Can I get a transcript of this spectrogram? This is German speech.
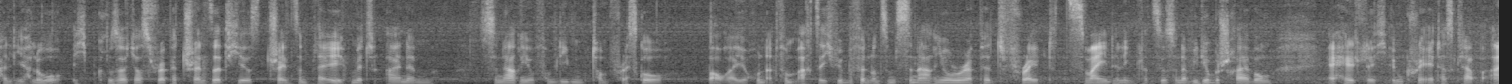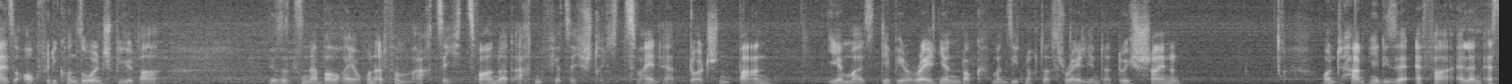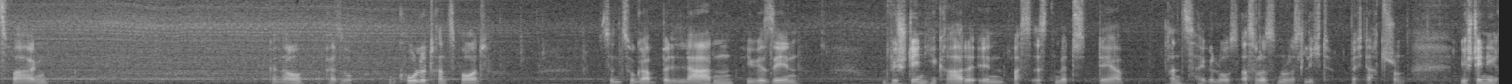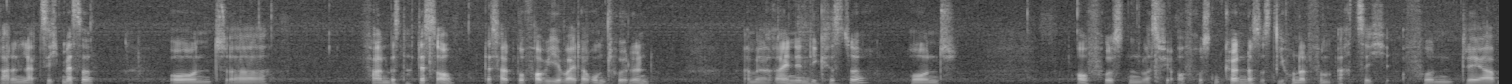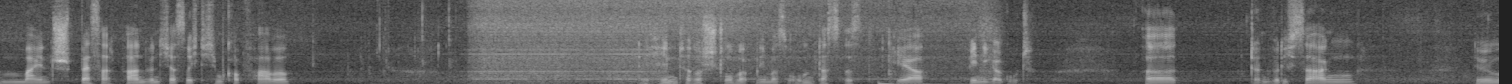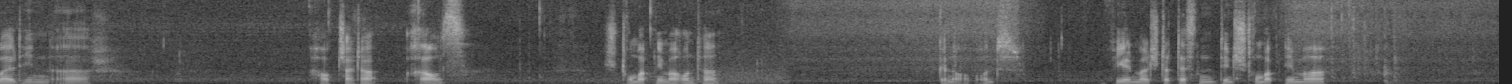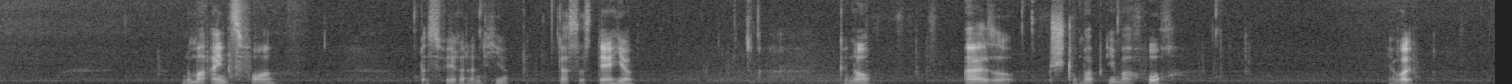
Hallo, ich begrüße euch aus Rapid Transit. Hier ist Trains in Play mit einem Szenario vom lieben Tom Fresco, Baureihe 185. Wir befinden uns im Szenario Rapid Freight 2. Der Link dazu ist in der Videobeschreibung erhältlich im Creators Club, also auch für die Konsolen spielbar. Wir sitzen in der Baureihe 185 248-2 der Deutschen Bahn, ehemals DB Railion Lok. Man sieht noch das Railion da durchscheinen und haben hier diese FA LNS Wagen. Genau, also ein Kohletransport. Sind sogar beladen, wie wir sehen. Und wir stehen hier gerade in, was ist mit der Anzeige los? Achso, das ist nur das Licht. Ich dachte schon. Wir stehen hier gerade in Leipzig Messe und äh, fahren bis nach Dessau. Deshalb, bevor wir hier weiter rumtrödeln, einmal rein in die Kiste und aufrüsten, was wir aufrüsten können. Das ist die 185 von der Main-Spessart-Bahn, wenn ich das richtig im Kopf habe. Der hintere Stromabnehmer ist oben, das ist eher weniger gut. Äh, dann würde ich sagen, nehmen wir mal den äh, Hauptschalter raus. Stromabnehmer runter. Genau, und wählen mal stattdessen den Stromabnehmer Nummer 1 vor. Das wäre dann hier. Das ist der hier. Genau. Also Stromabnehmer hoch. Jawohl.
